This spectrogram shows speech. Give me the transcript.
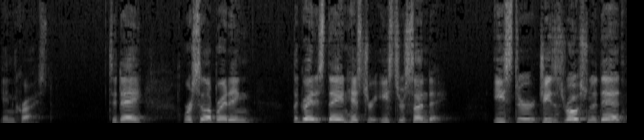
In Christ. Today, we're celebrating the greatest day in history, Easter Sunday. Easter, Jesus rose from the dead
